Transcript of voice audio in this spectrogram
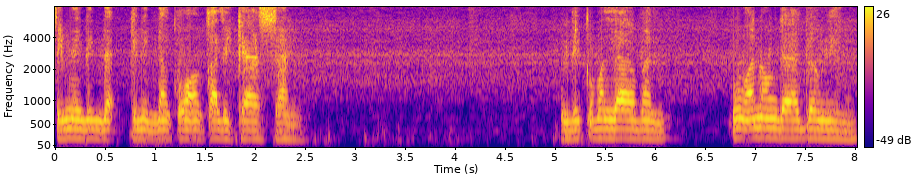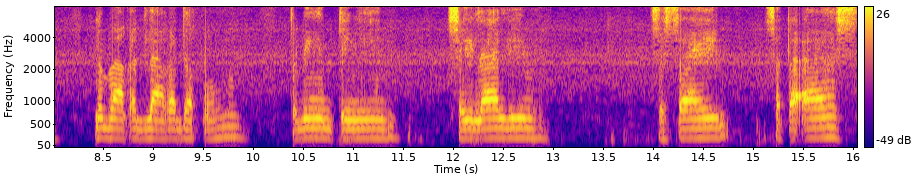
Tinignan, tinignan ko ang kalikasan. Hindi ko malaman kung anong gagawin. Labakad-lakad ako. Tumingin-tingin sa ilalim, sa side, sa taas,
